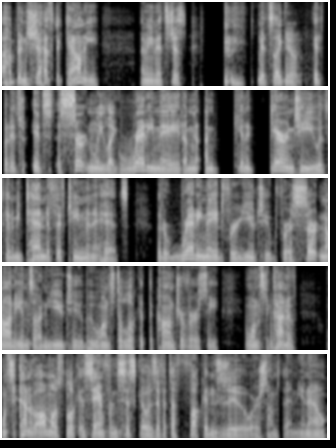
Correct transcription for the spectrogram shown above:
up in Shasta County. I mean, it's just it's like it's but it's it's certainly like ready made. I'm gonna I'm gonna guarantee you it's gonna be 10 to 15 minute hits that are ready made for YouTube for a certain audience on YouTube who wants to look at the controversy and wants to kind of wants to kind of almost look at San Francisco as if it's a fucking zoo or something, you know?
